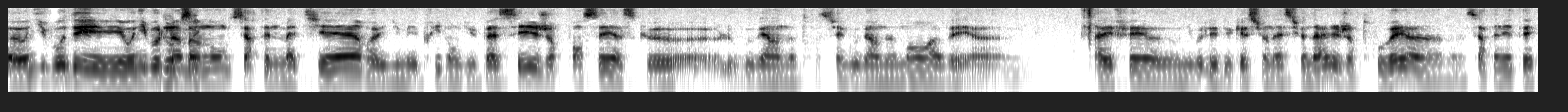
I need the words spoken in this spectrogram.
Euh, au niveau des au niveau de l'abandon de certaines matières et du mépris donc du passé, je repensais à ce que le gouvernement notre ancien gouvernement avait euh, avait fait euh, au niveau de l'éducation nationale et je retrouvais euh, un certain été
